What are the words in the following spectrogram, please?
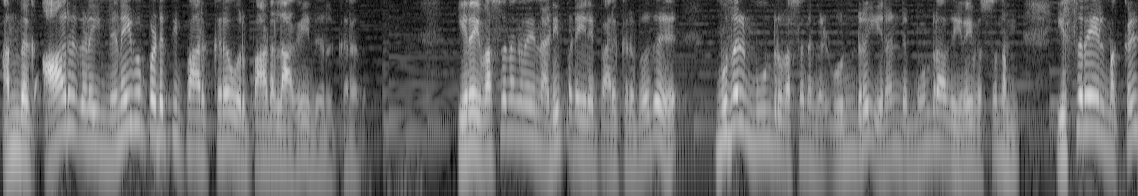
அந்த ஆறுகளை நினைவுபடுத்தி பார்க்கிற ஒரு பாடலாக இது இருக்கிறது. இறை வசனங்களின் அடிப்படையில் பார்க்கிற போது முதல் மூன்று வசனங்கள் ஒன்று இரண்டு மூன்றாவது இறை வசனம். இஸ்ரேல் மக்கள்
